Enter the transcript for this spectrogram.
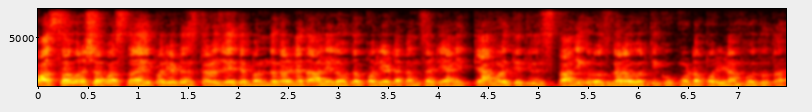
पाच सहा वर्षापासून हे पर्यटन स्थळ जे आहे ते बंद करण्यात आलेलं होतं पर्यटकांसाठी आणि त्यामुळे तेथील स्थानिक रोजगारावरती खूप मोठा परिणाम होत होता.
